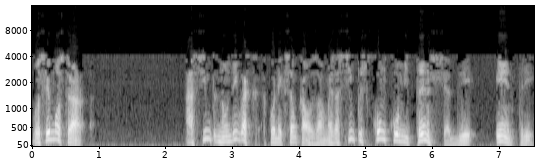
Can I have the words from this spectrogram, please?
você mostrar a simples, não digo a conexão causal, mas a simples concomitância de, entre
